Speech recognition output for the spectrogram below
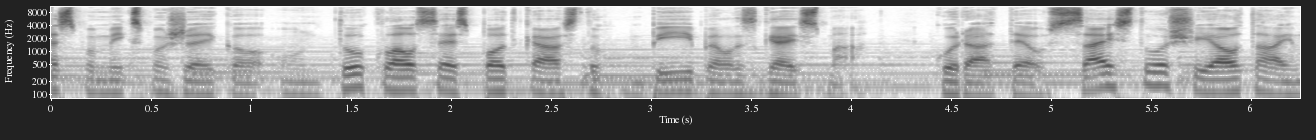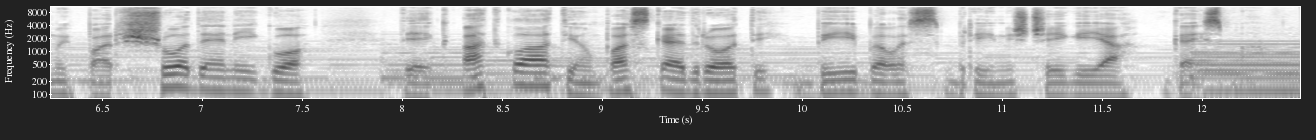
Esmu Mikls Mūžēko, un tu klausies podkāstu Bībeles gaismā, kurā tev saistoši jautājumi par šodienīgo tiek atklāti un paskaidroti Bībeles brīnišķīgajā gaismā.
